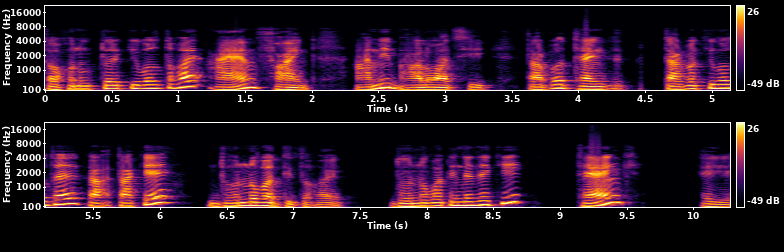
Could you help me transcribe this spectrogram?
তখন উত্তরে কি বলতে হয়? আই এম ফাইন আমি ভালো আছি। তারপর থ্যাংক তারপর কি বলতে হয়? তাকে ধন্যবাদ দিতে হয়। ধন্যবাদ ইংরেজিতে কি থ্যাংক এই যে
